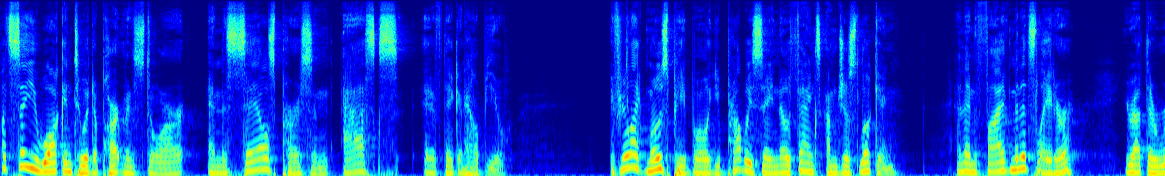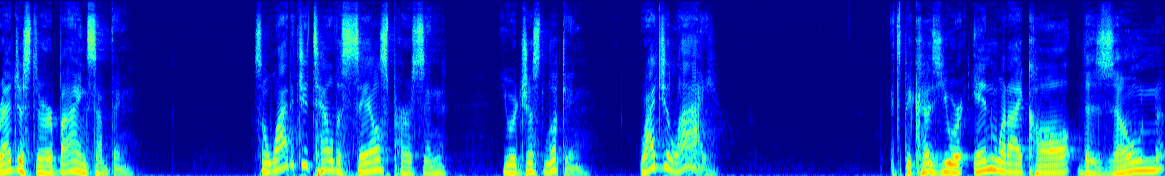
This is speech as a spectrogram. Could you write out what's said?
Let's say you walk into a department store and the salesperson asks if they can help you. If you're like most people, you probably say, No thanks, I'm just looking. And then five minutes later, you're at the register buying something. So, why did you tell the salesperson you were just looking? Why'd you lie? It's because you were in what I call the zone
